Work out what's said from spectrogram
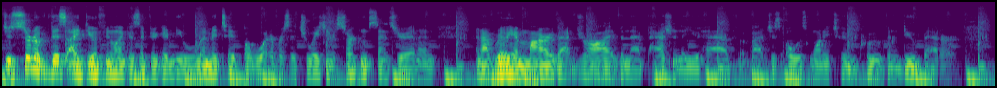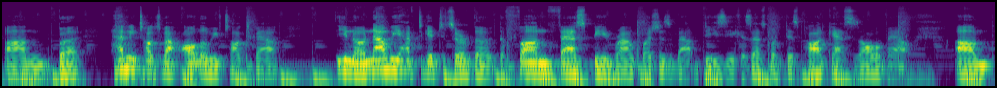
just sort of this idea of feeling like as if you're going to be limited by whatever situation or circumstance you're in, and and I really admire that drive and that passion that you have about just always wanting to improve and do better. Um, but having talked about all that we've talked about, you know, now we have to get to sort of the, the fun, fast speed round questions about DC because that's what this podcast is all about. Um,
